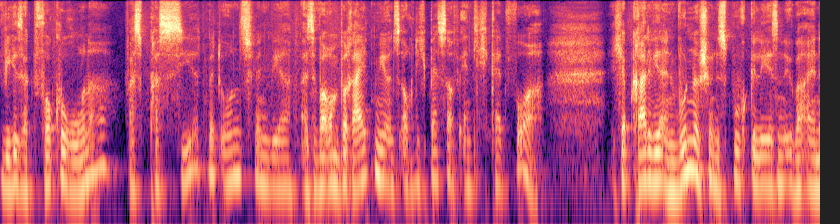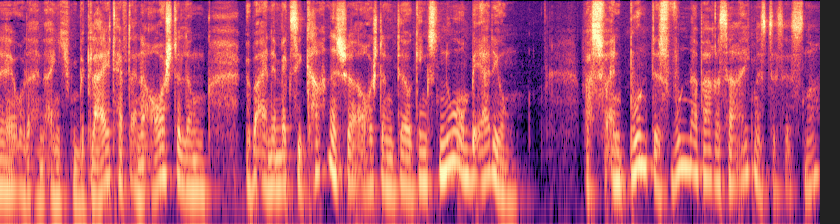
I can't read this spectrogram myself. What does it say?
wie gesagt vor Corona. Was passiert mit uns, wenn wir, also warum bereiten wir uns auch nicht besser auf Endlichkeit vor? Ich habe gerade wieder ein wunderschönes Buch gelesen über eine, oder eigentlich ein Begleitheft, eine Ausstellung über eine mexikanische Ausstellung, da ging es nur um Beerdigung. Was für ein buntes, wunderbares Ereignis das ist. Ne?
